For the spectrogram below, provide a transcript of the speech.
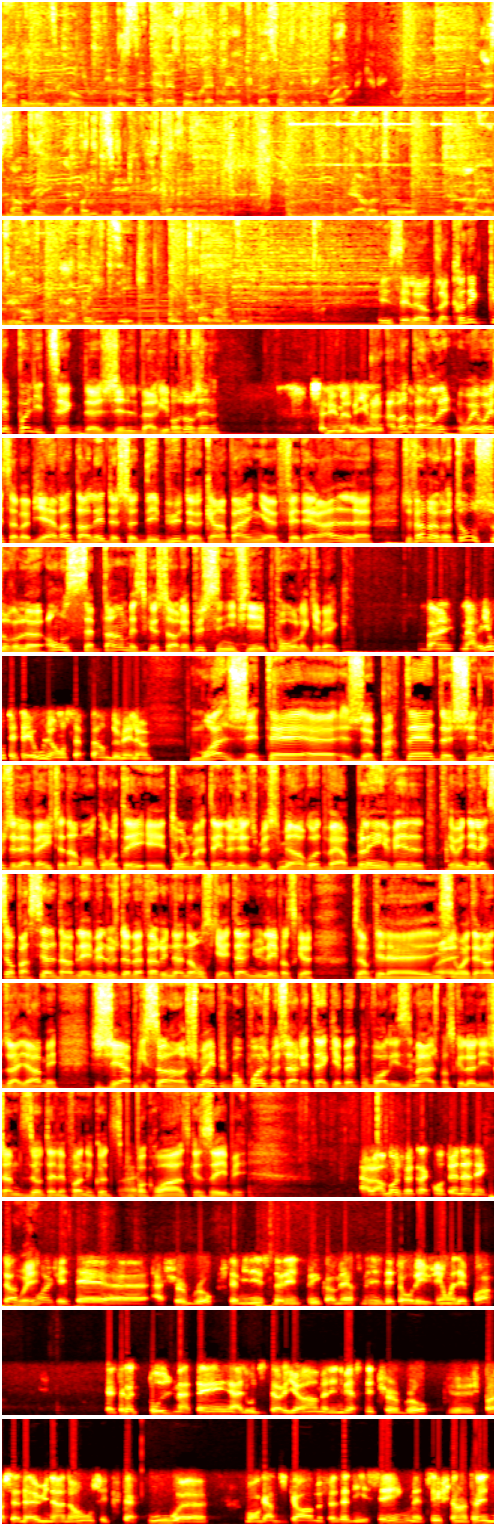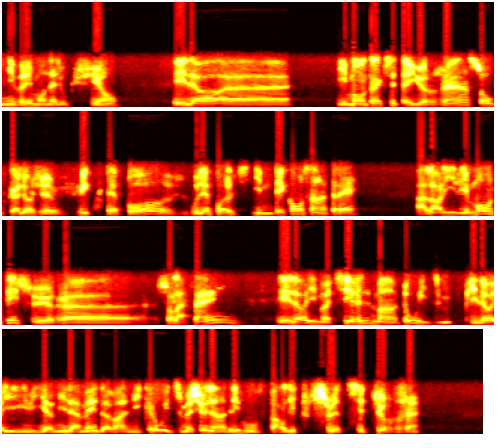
Mario Dumont. Il s'intéresse aux vraies préoccupations des Québécois. La santé, la politique, l'économie. Le retour de Mario Dumont. La politique, autrement dit. Et c'est l'heure de la chronique politique de Gilles Barry. Bonjour Gilles. Salut Mario. Avant de parler, oui, oui, ça va bien. Avant de parler de ce début de campagne fédérale, euh, tu veux faire un retour sur le 11 septembre et ce que ça aurait pu signifier pour le Québec? Ben, Mario, t'étais où le 11 septembre 2001? Moi, j'étais, euh, je partais de chez nous, je la veille, j'étais dans mon comté et tôt le matin, là, je, je, me suis mis en route vers Blainville parce qu'il y avait une élection partielle dans Blainville où je devais faire une annonce qui a été annulée parce que disons que la, ils ont été rendus ailleurs, mais j'ai appris ça en chemin. Puis au point, je me suis arrêté à Québec pour voir les images parce que là, les gens me disaient au téléphone, écoute, tu peux pas croire ce que c'est. Puis... Alors moi, je vais te raconter une anecdote. Oui. Moi, j'étais euh, à Sherbrooke, j'étais ministre de l'Industrie et Commerce, ministre d'État aux régions à l'époque. C'était très tôt le matin à l'auditorium à l'université de Sherbrooke. Je, je, procédais à une annonce et tout à coup, euh, mon garde du corps me faisait des signes, mais tu sais, j'étais en train de livrer mon allocution. Et là, euh, il montrait que c'était urgent, sauf que là, je n'écoutais pas, je voulais pas, il me déconcentrait. Alors, il est monté sur euh, sur la scène. Et là, il m'a tiré le manteau. Il dit, puis là, il, a mis la main devant le micro. Il dit, Monsieur Landry, vous vous parlez tout de suite. C'est urgent.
